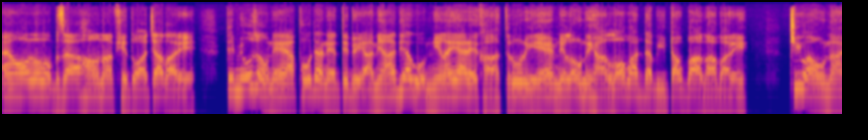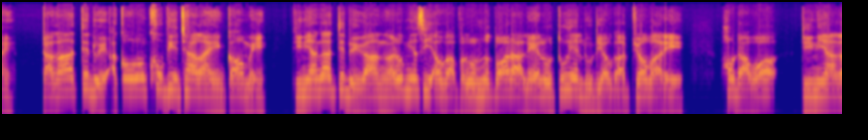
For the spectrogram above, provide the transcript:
အန်ဟောလုံးလုံးပါဇာအဟောင်းသားဖြစ်သွားကြပါတယ်။တင်မျိုးစုံနဲ့အဖိုးတန်တဲ့တစ်တွေအများအပြားကိုမြင်လိုက်ရတဲ့အခါသူတို့တွေရဲ့မျက်လုံးတွေဟာလောဘတက်ပြီးတောက်ပလာပါတယ်။ကြည့်ပါဦးနိုင်ဒါကတစ်တွေအကုန်လုံးခုတ်ပြစ်ချလိုက်ရင်ကောင်းမယ်။ ဒီညကတစ်တွေကငါတို့မျက်စိအောက်ကဘလို့လွှတ်သွားတာလဲလို့သူ့ရဲ့လူတစ်ယောက်ကပြောပါတယ်။ဟုတ်တာဗောဒီညက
